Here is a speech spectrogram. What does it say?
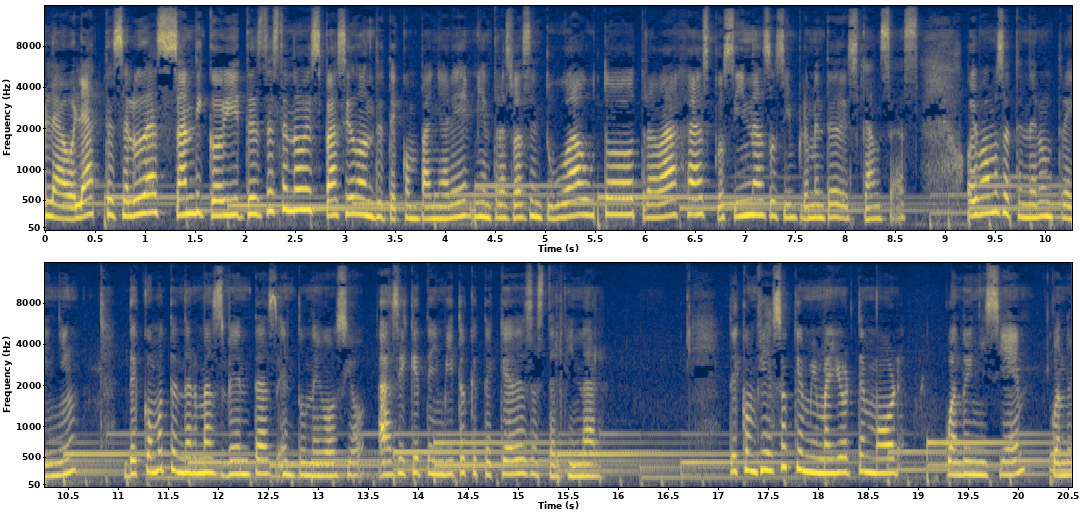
Hola, hola, te saluda Sandy Coy desde este nuevo espacio donde te acompañaré mientras vas en tu auto, trabajas, cocinas o simplemente descansas. Hoy vamos a tener un training de cómo tener más ventas en tu negocio, así que te invito a que te quedes hasta el final. Te confieso que mi mayor temor cuando inicié, cuando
